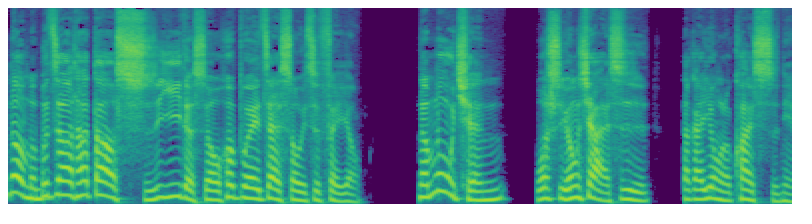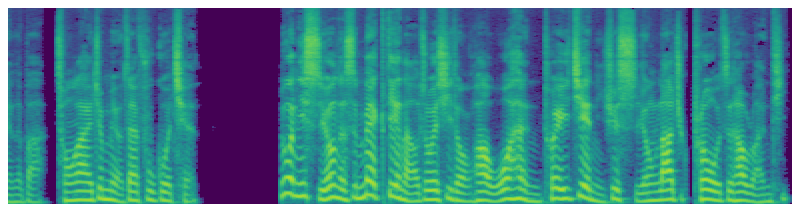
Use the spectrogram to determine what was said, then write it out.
那我们不知道它到十一的时候会不会再收一次费用。那目前我使用下来是大概用了快十年了吧，从来就没有再付过钱。如果你使用的是 Mac 电脑作为系统的话，我很推荐你去使用 Logic Pro 这套软体。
